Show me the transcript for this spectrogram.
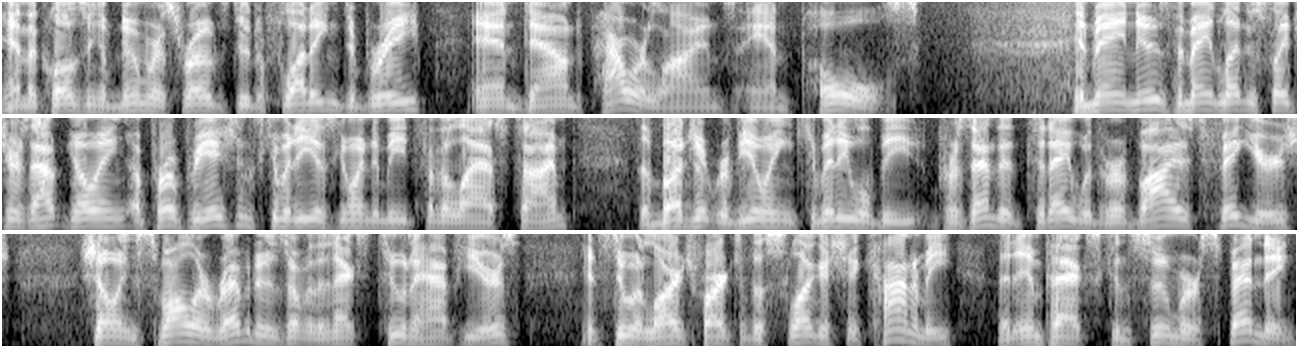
and the closing of numerous roads due to flooding, debris, and downed power lines and poles. In Maine news, the Maine legislature's outgoing Appropriations Committee is going to meet for the last time. The Budget Reviewing Committee will be presented today with revised figures showing smaller revenues over the next two and a half years. It's due in large part to the sluggish economy that impacts consumer spending.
